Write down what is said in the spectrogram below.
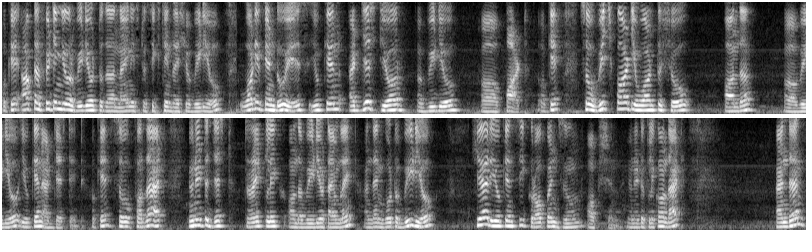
okay after fitting your video to the 9 is to 16 ratio video what you can do is you can adjust your video uh, part okay? So which part you want to show on the uh, video you can adjust it okay? So for that you need to just right click on the video timeline and then go to video. Here you can see crop and zoom option. You need to click on that. And then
